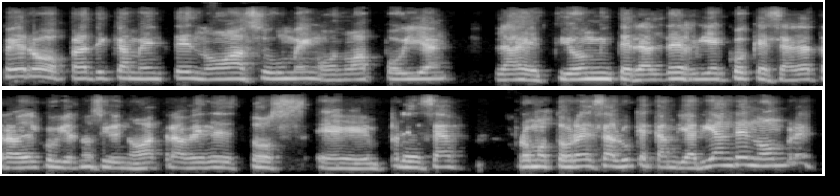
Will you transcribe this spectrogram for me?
pero prácticamente no asumen o no apoyan la gestión integral de riesgo que se haga a través del gobierno, sino a través de estas empresas promotoras de salud que cambiarían de nombre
